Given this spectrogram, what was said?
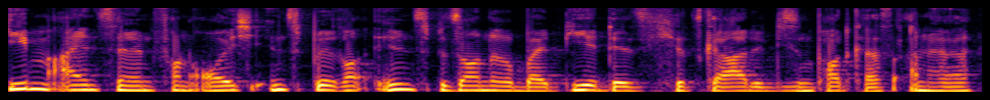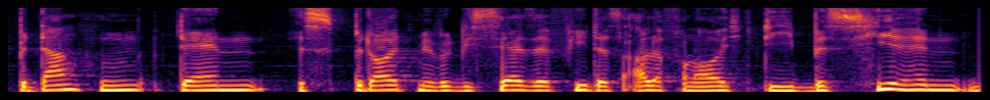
jedem einzelnen von euch, insbesondere bei dir, der sich jetzt gerade diesen Podcast anhört, bedanken, denn es bedeutet mir wirklich sehr, sehr viel, dass alle von euch, die bis hierhin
